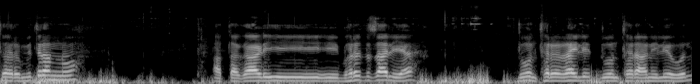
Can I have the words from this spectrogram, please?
तर मित्रांनो आता गाडी भरतच आली या दोन थर राहिले दोन थर आणि लेवल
